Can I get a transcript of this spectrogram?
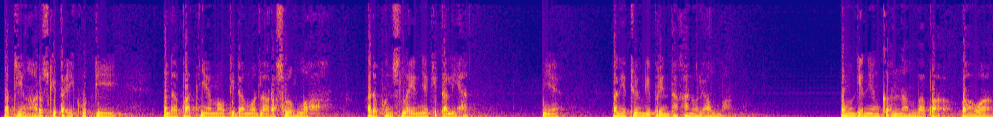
Berarti yang harus kita ikuti pendapatnya mau tidak mau adalah Rasulullah. Adapun selainnya kita lihat, ya. Dan itu yang diperintahkan oleh Allah. Kemudian yang keenam Bapak bahwa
